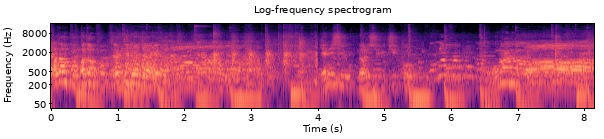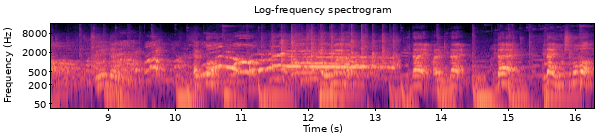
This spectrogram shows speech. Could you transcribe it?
화장품, 화장품. 셀티 변제하겠다. 예니 씨, 연희 씨 69. 농협 상품권 5만 원. 와. 주은 대리 100번. 신세계 5만 원. 이다혜, 과연 이다혜. 이다혜. 이다혜 65번.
